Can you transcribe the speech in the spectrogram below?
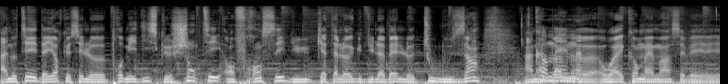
À noter d'ailleurs que c'est le premier disque chanté en français du catalogue du label toulousain. Un Quand album, même. euh, ouais, quand même. Hein, et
